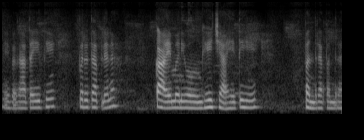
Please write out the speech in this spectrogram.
हे बघा आता इथे परत आपल्याला काळे मणी वाहून घ्यायचे आहे ते हे पंधरा पंधरा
